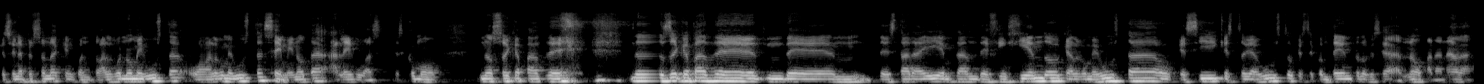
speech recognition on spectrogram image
que, soy una persona que en cuanto algo no me gusta o algo me gusta, se me nota a leguas. Es como, no soy capaz de, no soy capaz de, estar ahí en plan de fingiendo que algo me gusta o que sí, que estoy a gusto, que estoy contento, lo que sea. No, para nada.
